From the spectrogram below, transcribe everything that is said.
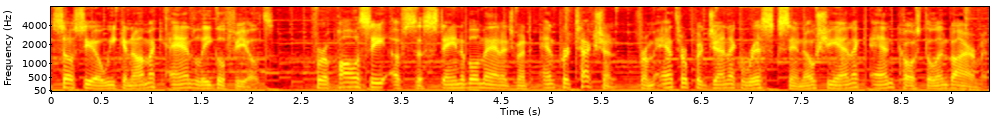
socioeconomic and legal fields, for a policy of sustainable management and protection from anthropogenic risks in oceanic and coastal environment.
